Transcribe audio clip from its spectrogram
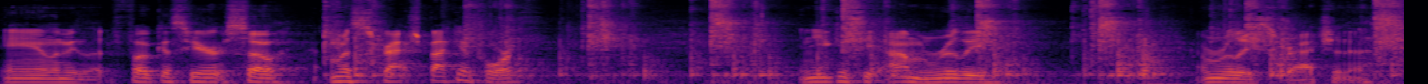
And let me let it focus here. So I'm gonna scratch back and forth. And you can see I'm really, I'm really scratching this.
